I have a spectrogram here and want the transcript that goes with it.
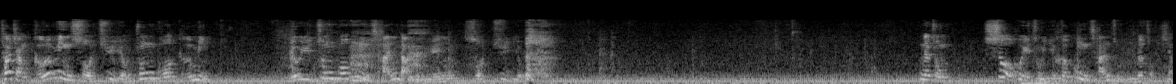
他讲革命所具有中国革命，由于中国共产党的原因所具有的那种。社会主义和共产主义的走向，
